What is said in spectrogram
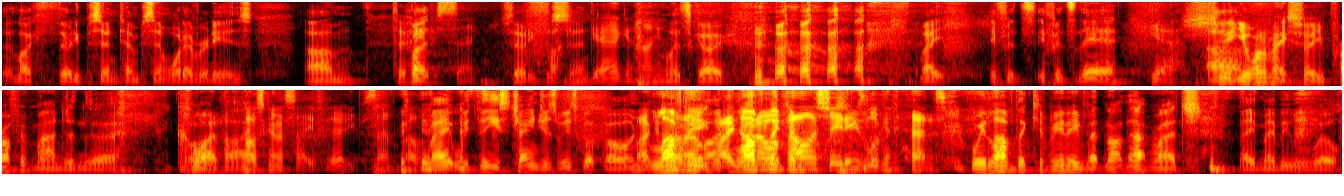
th- like thirty percent, ten percent, whatever it is. Um, 30%. 30%. Fucking gagging, aren't you? let's go, mate. If it's if it's there, Yeah. Shit, you Um, want to make sure your profit margins are quite high. I was going to say 30%, brother. mate, with these changes we've got going, I Love don't the- know, I love the what com- balance sheet he's looking at. We love the community, but not that much. hey, maybe we will.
